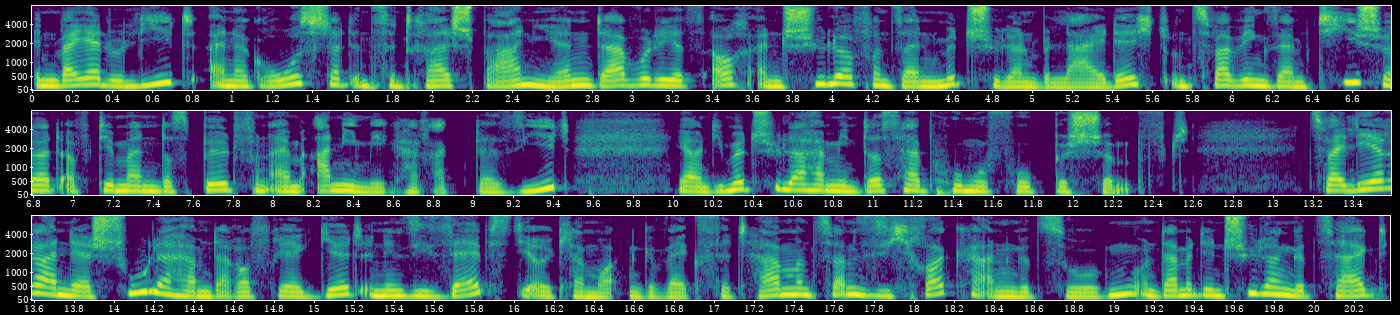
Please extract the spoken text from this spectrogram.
In Valladolid, einer Großstadt in Zentralspanien, da wurde jetzt auch ein Schüler von seinen Mitschülern beleidigt und zwar wegen seinem T-Shirt, auf dem man das Bild von einem Anime-Charakter sieht. Ja, und die Mitschüler haben ihn deshalb homophob beschimpft. Zwei Lehrer an der Schule haben darauf reagiert, indem sie selbst ihre Klamotten gewechselt haben. Und zwar haben sie sich Röcke angezogen und damit den Schülern gezeigt,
